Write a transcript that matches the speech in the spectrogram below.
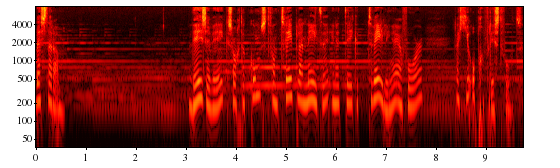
beste Ram. Deze week zorgt de komst van twee planeten in het teken tweelingen ervoor dat je je opgefrist voelt.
